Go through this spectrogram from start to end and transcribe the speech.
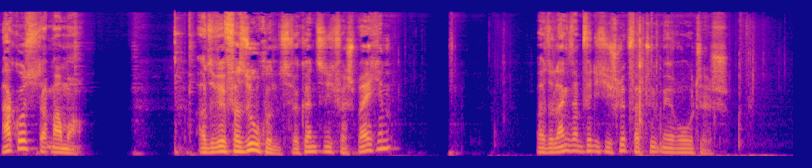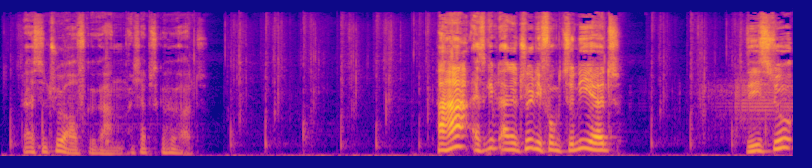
Markus, das machen wir. Also wir versuchen es. Wir können es nicht versprechen. Weil so langsam finde ich die Schlüpfertypen erotisch. Da ist eine Tür aufgegangen. Ich habe es gehört. Aha, es gibt eine Tür, die funktioniert. Siehst du,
